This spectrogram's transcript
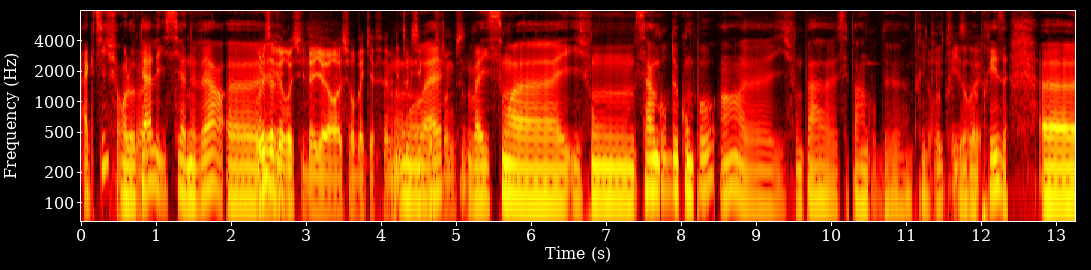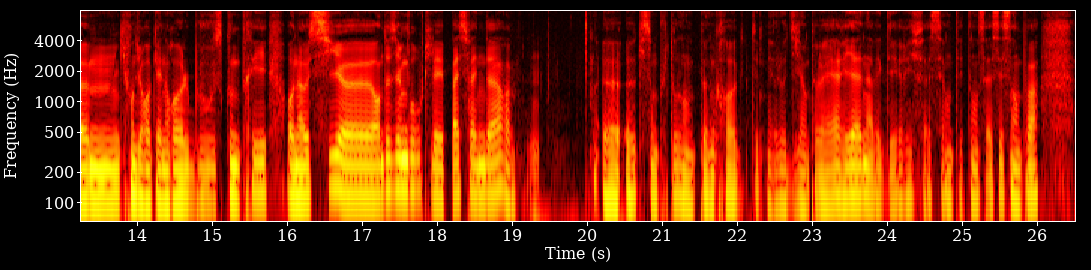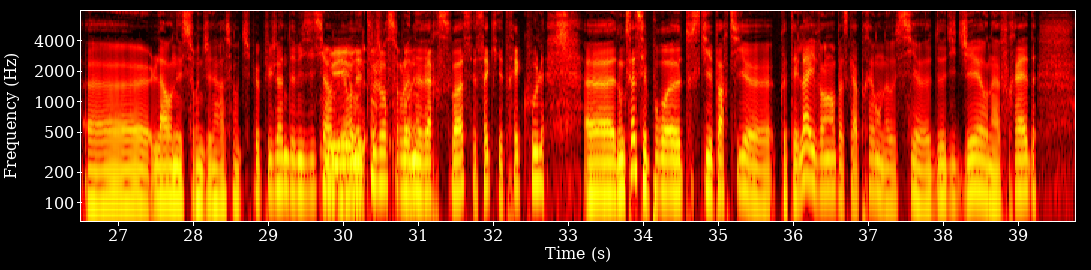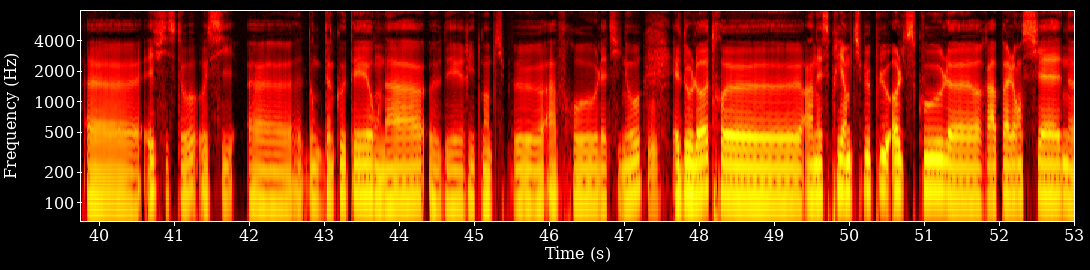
actifs en local ici à Nevers. on les avait reçus d'ailleurs euh, sur Back FM, les Toxic Mushrooms. ils sont, euh, ils font, c'est un groupe de compos. Hein, euh, ils font pas, c'est pas un groupe de un tribut, de reprise, qui font du rock and roll, blues, country. On a aussi en deuxième groupe les Pathfinder. Mm. Euh, eux qui sont plutôt dans le punk rock, des mélodies un peu aériennes avec des riffs assez entêtants, c'est assez sympa. Euh, là, on est sur une génération un petit peu plus jeune de musiciens, mais on, est, toujours sur le Neversois, c'est ça qui est très cool. Euh, donc ça, c'est pour euh, tout ce qui est parti euh, côté live, hein, parce qu'après, on a aussi deux DJ, on a Fred et Fisto aussi. Euh, donc d'un côté, on a euh, des rythmes un petit peu afro-latino, mm. et de l'autre, euh, un esprit un petit peu plus old school, rap à l'ancienne,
